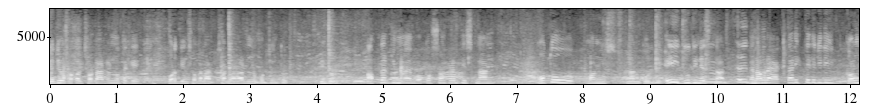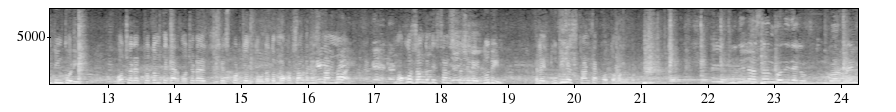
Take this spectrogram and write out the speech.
যদিও সকাল ছটা আটান্ন থেকে পরের দিন সকাল আট ছটা আটান্ন পর্যন্ত কিন্তু আপনার কি মনে হয় মকর সংক্রান্তির স্নান কত মানুষ স্নান করবে? এই দুদিনের স্নান আমরা এক তারিখ থেকে যদি কাউন্টিং করি বছরের প্রথম থেকে আর বছরের শেষ পর্যন্ত ওটা তো মকর সংক্রান্তির স্থান নয়। মকর সংক্রান্তির স্থান স্পেশালি দুদিন। তাহলে দুদিনের স্থানটা কত হবে বলুন? দুদিন আসাম বলি দেখো গভর্নমেন্ট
